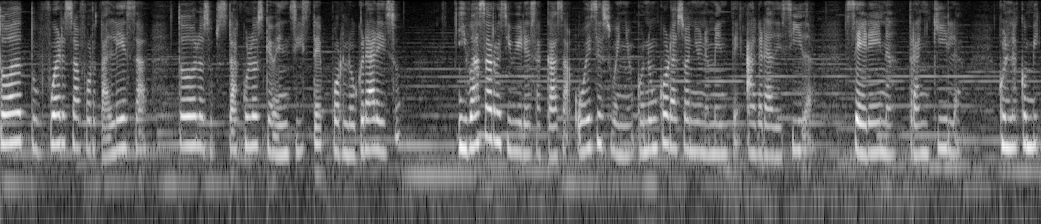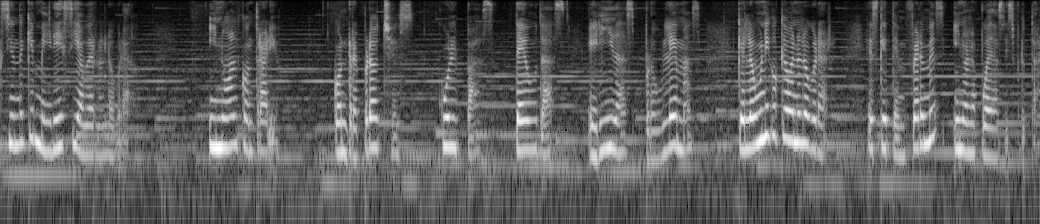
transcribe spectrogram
toda tu fuerza, fortaleza, todos los obstáculos que venciste por lograr eso. Y vas a recibir esa casa o ese sueño con un corazón y una mente agradecida, serena, tranquila, con la convicción de que merece haberlo logrado. Y no al contrario, con reproches, culpas, deudas, heridas, problemas, que lo único que van a lograr es que te enfermes y no la puedas disfrutar.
